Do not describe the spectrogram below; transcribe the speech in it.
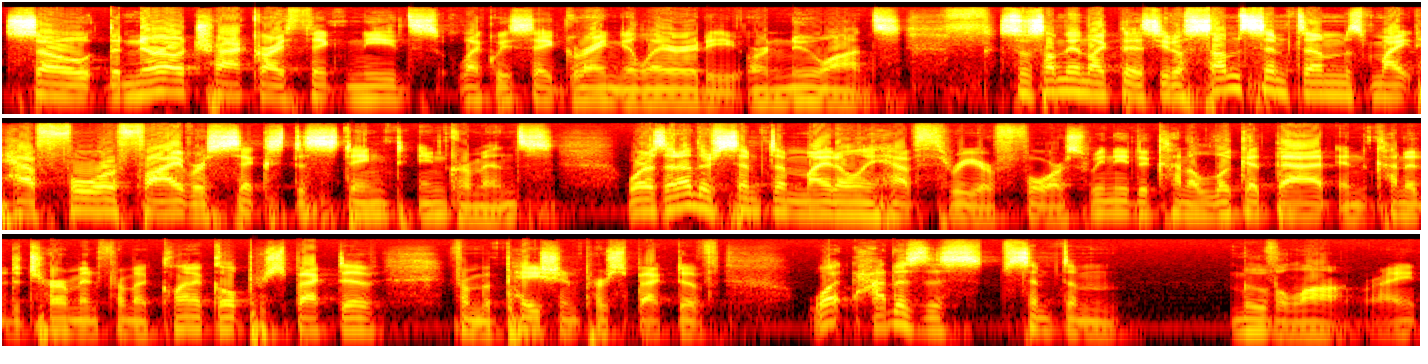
So the NeuroTracker, I think, needs, like we say, granularity or nuance. So something like this, you know, some symptoms might have four, five, or six distinct increments, whereas another symptom might only have three or four. So we need to kind of look at that and kind of determine from a clinical perspective, from a patient perspective, what, how does this symptom move along, right?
